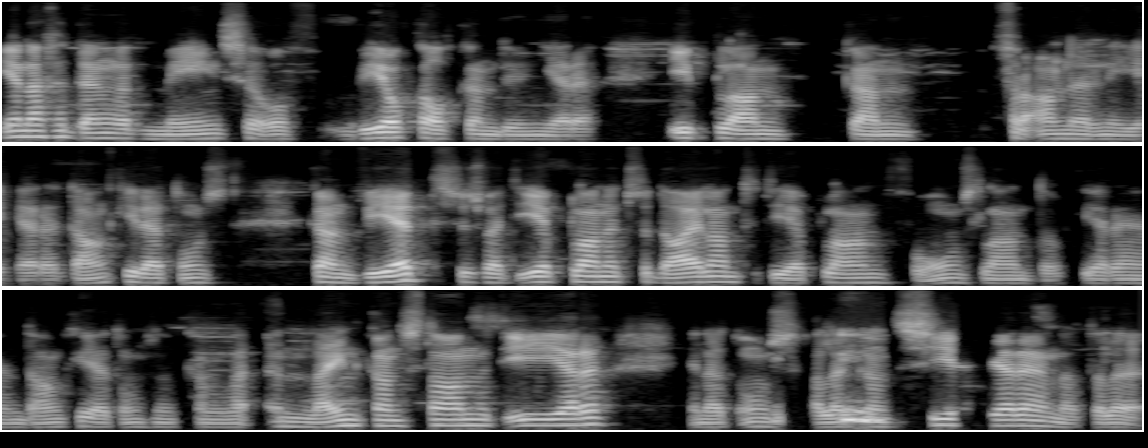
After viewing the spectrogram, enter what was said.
enige ding wat mense of wie ook al kan doen, Here, U plan kan verander in die Here. Dankie dat ons kan weet soos wat U 'n plan het vir daai land, het U 'n plan vir ons land ook, Here. En dankie dat ons net kan in lyn kan staan met U, Here, en dat ons hulle kan sien, Here, en dat hulle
